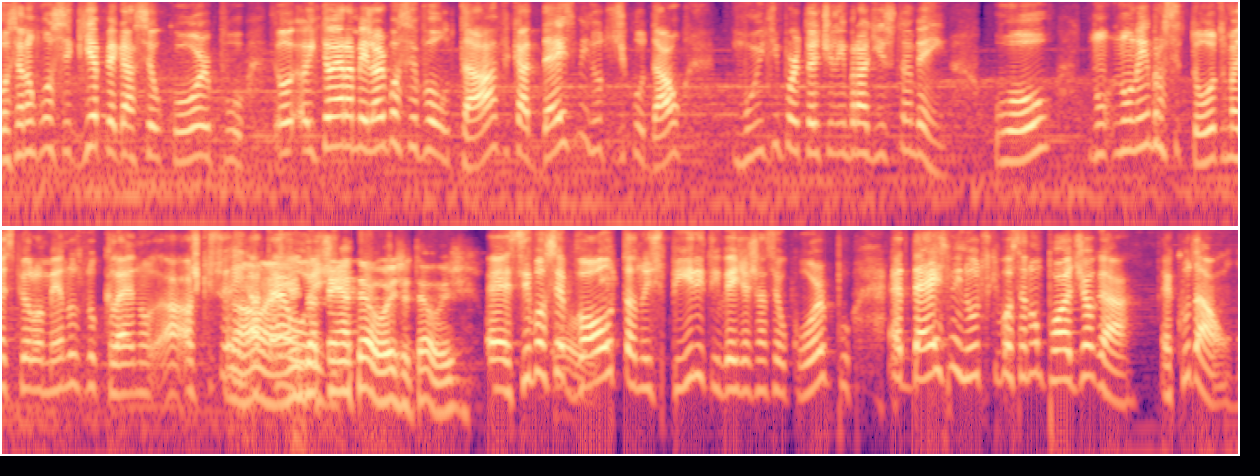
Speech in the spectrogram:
você não conseguia pegar seu corpo. Então era melhor você voltar, ficar 10 minutos de cooldown. Muito importante lembrar disso também. O WoW, não, não lembro se todos, mas pelo menos no clã. Acho que isso não, até ainda hoje. tem até hoje, até hoje. É, se você até volta hoje. no espírito em vez de achar seu corpo, é 10 minutos que você não pode jogar. É cooldown.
